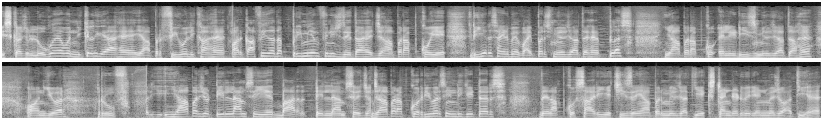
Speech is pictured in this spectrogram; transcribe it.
इसका जो लोगो है वो निकल गया है, यहाँ पर फीगो लिखा है और काफ़ी ज़्यादा प्रीमियम फिनिश देता है, जहाँ पर आपको ये रियर साइड में वाइपर्स मिल जाते हैं प्लस यहाँ पर आपको आपको एलईडीज मिल जाता है ऑन योर रूफ यहाँ पर जो टेल लैम्प्स है, ये बार टेल लैम्प्स है जहाँ पर आपको रिवर्स इंडिकेटर्स देन आपको सारी ये चीज़ें यहाँ पर मिल जाती है, एक स्टैंडर्ड वेरिएंट में जो आती है.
